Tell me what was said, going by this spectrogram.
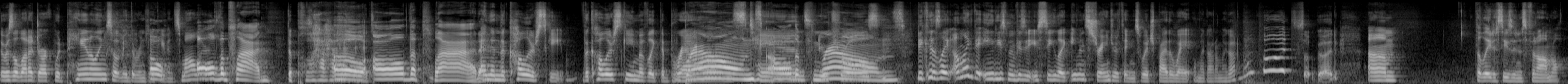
there was a lot of dark wood paneling so it made the rooms look even smaller. Oh, All the plaid. the plaid. Oh, all the plaid. and then the color scheme. The color scheme of like the browns, Browns, tans, all the neutrals. browns. because like unlike the 80s movies that you see like even stranger things which by the way oh my god oh my god oh my god so good. Um the latest season is phenomenal.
